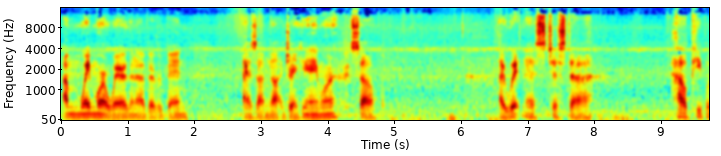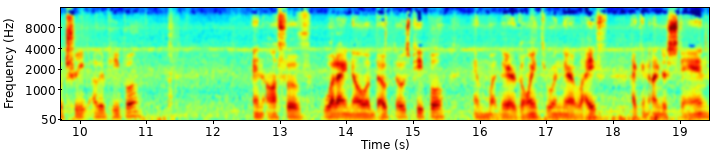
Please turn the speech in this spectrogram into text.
I'm way more aware than I've ever been as I'm not drinking anymore. So I witness just uh, how people treat other people and off of what I know about those people and what they're going through in their life, I can understand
